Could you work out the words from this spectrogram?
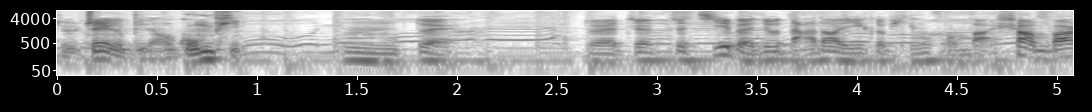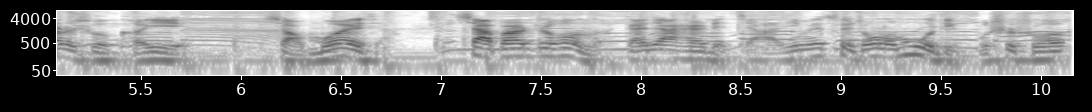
就这个比较公平。嗯，对，对，这这基本就达到一个平衡吧。上班的时候可以小摸一下，下班之后呢，该加还是得加，因为最终的目的不是说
